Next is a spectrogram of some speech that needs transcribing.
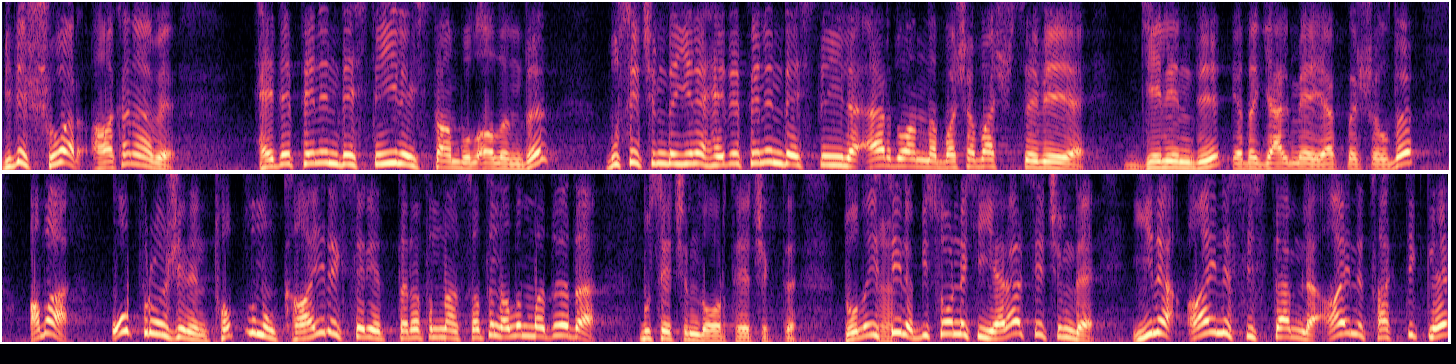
bir de şu var Hakan abi HDP'nin desteğiyle İstanbul alındı. Bu seçimde yine HDP'nin desteğiyle Erdoğan'la başa baş seviyeye gelindi ya da gelmeye yaklaşıldı. Ama o projenin toplumun kahir ekseriyeti tarafından satın alınmadığı da bu seçimde ortaya çıktı. Dolayısıyla bir sonraki yerel seçimde yine aynı sistemle, aynı taktikle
